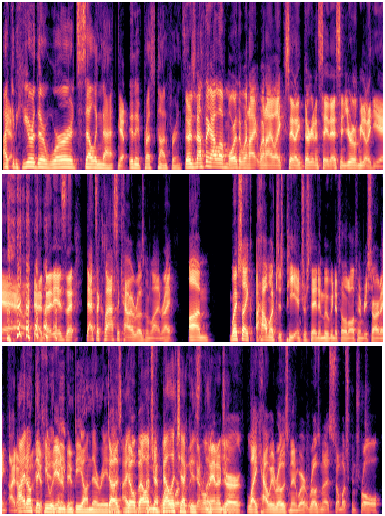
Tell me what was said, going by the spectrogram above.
I Yeah. can hear their words selling that Yep. in a press conference. There's nothing I love more than when I when I like say like they're gonna say this and you're immediately like yeah like that, that is that that's a classic Howie Roseman line right um which like how much is Pete interested in moving to Philadelphia and restarting I don't I don't You think he would the be, interview. even be on their radar. does I- Bill I Belichick mean, want work Belichick is general like, yeah. manager like Howie Roseman where Roseman has so much control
